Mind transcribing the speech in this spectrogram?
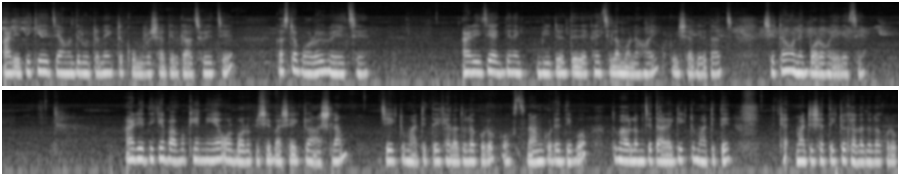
আর এদিকে এই যে আমাদের উঠানে একটা কুমড়ো শাকের গাছ হয়েছে। গাছটা বড়ই হয়েছে। আর এই যে একদিন এক ভিডিওতে দেখাইছিলাম মনে হয়, পুঁই শাকের গাছ, সেটাও অনেক বড় হয়ে গেছে। আর এদিকে বাবুকে নিয়ে ওর বড় পিসির বাসায় একটু আসলাম। যে একটু মাটিতে খেলাধুলা করুক ও স্নান করে দিব। তো ভাবলাম যে তার আগে একটু মাটিতে মাটির সাথে একটু খেলাধুলা করুক।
